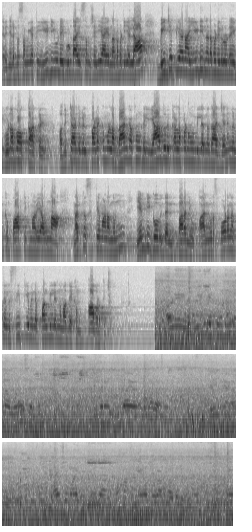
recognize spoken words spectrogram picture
തെരഞ്ഞെടുപ്പ് സമയത്ത് ഇ ഡിയുടെ ഗുണ്ടായുസം ശരിയായ നടപടിയല്ല. ബി ജെ പിയാണ് ഇ ഡി നടപടികളുടെ ഗുണഭോക്താക്കൾ. പതിറ്റാണ്ടുകൾ പഴക്കമുള്ള ബാങ്ക് അക്കൗണ്ടിൽ യാതൊരു കള്ളപ്പണവുമില്ലെന്നത് ജനങ്ങൾക്കും പാർട്ടിക്കും അറിയാവുന്ന നഗ്നസത്യമാണെന്നും എം വി ഗോവിന്ദൻ പറഞ്ഞു. പാനൂർ സ്ഫോടനത്തിൽ സി പി എമ്മിന് പങ്കില്ലെന്നും അദ്ദേഹം ആവർത്തിച്ചു. ഇത്തരം ഉണ്ടായ ഇടപാടാണ്. കാണുന്നത്. ആവശ്യമായ രീതിയിലുള്ള നിയമ പോരാട്ടം നടത്തേണ്ടത് നിയമ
